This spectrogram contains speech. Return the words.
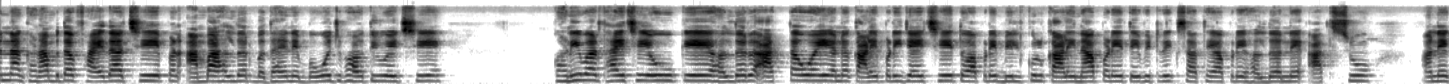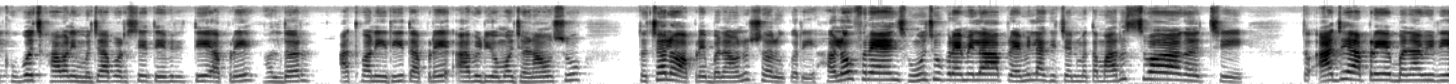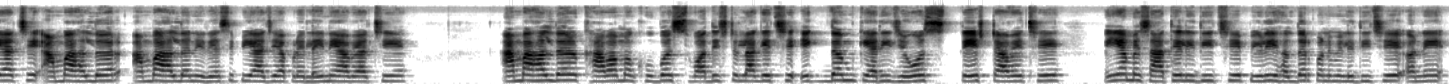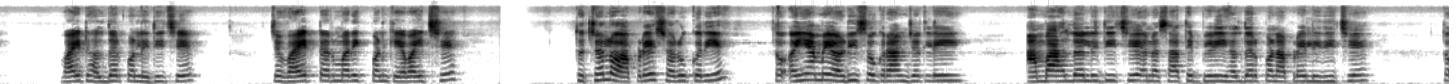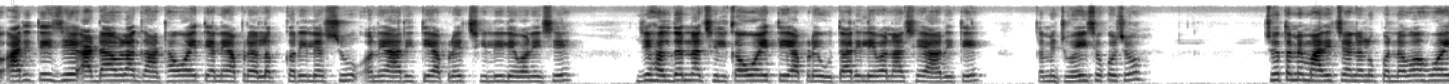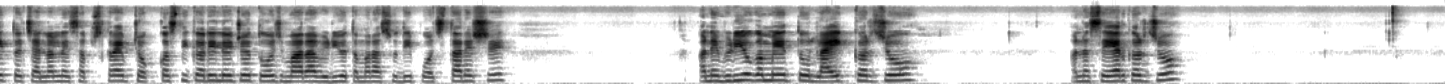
હળદરના ઘણા બધા ફાયદા છે, પણ આંબા હળદર બધાને બહુ જ ભાવતી હોય છે. ઘણીવાર થાય છે એવું કે હળદર આટતા હોય અને કાળી પડી જાય છે, તો આપણે બિલકુલ કાળી ના પડે તેવી ટ્રીક સાથે આપણે હળદરને આથશું અને ખૂબ જ ખાવાની મજા પડશે તેવી રીતે આપણે હળદર આથવાની રીત આપણે આ વિડીયોમાં જણાવશું. તો ચલો આપણે બનાવવાનું શરૂ કરીએ. હલો ફ્રેન્ડ્સ હું છું પ્રેમિલા. પ્રેમિલા કિચનમાં તમારું સ્વાગત છે. તો આજે આપણે બનાવી રહ્યા છે આંબા હળદર. આંબા હળદરની રેસીપી આજે આપણે લઈને આવ્યા છીએ. આંબા હળદર ખાવામાં ખૂબ જ સ્વાદિષ્ટ લાગે છે. એકદમ કેરી જેવો ટેસ્ટ આવે છે. અહીંયા મેં સાથે લીધી છે, પીળી હળદર પણ મેં લીધી છે અને વ્હાઈટ હળદર પણ લીધી છે. જે વ્હાઈટ ટર્મરિક પણ કહેવાય છે. તો ચલો આપણે શરૂ કરીએ. તો અહીંયા મેં અઢીસો ગ્રામ જેટલી આંબા હળદર લીધી છે અને સાથે પીળી હળદર પણ આપણે લીધી છે. તો આ રીતે જે આડાવાળા ગાંઠા હોય તેને આપણે અલગ કરી લેશું અને આ રીતે આપણે છીલી લેવાની છે. જે હળદરના છિલકા હોય તે આપણે ઉતારી લેવાના છે આ રીતે. તમે જોઈ શકો છો. જો તમે મારી ચેનલ ઉપર નવા હોય તો ચેનલને સબસ્ક્રાઈબ ચોક્કસથી કરી લેજો, તો જ મારા વીડિયો તમારા સુધી પહોંચતા રહેશે. અને વીડિયો ગમે તો લાઈક કરજો અને શેર કરજો.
